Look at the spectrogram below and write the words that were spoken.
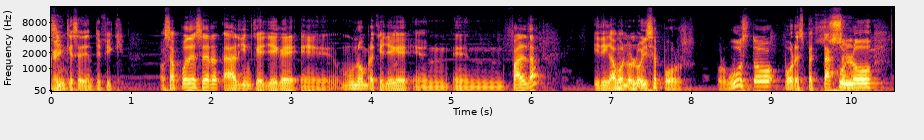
sin que se identifique. O sea, puede ser alguien que llegue, eh, un hombre que llegue en, en falda y diga, bueno, lo hice por, por gusto, por espectáculo, Sí,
